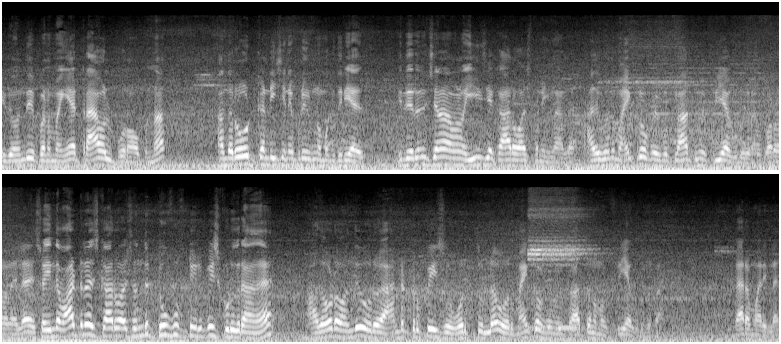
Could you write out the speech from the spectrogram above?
இது வந்து இப்போ நம்ம எங்கேயா ட்ராவல் போகிறோம் அப்படின்னா அந்த ரோட் கண்டிஷன் எப்படி இருக்கும் நமக்கு தெரியாது. இது இருந்துச்சுன்னா நம்ம ஈஸியாக கார் வாஷ் பண்ணிக்கலாம்ல அதுக்கு வந்து மைக்ரோ ஃபைபர் கிளாத்துமே ஃப்ரீயாக கொடுக்குறாங்க. பரவாயில்ல ஸோ இந்த வாட்டர்லெஸ் கார் வாஷ் வந்து டூ ஃபிஃப்டி ருபீஸ் கொடுக்குறாங்க. அதோட வந்து ஒரு ஹண்ட்ரட் ருபீஸ் ஒர்த்துள்ள ஒரு மைக்ரோ ஃபைபர் கிளாத்தும் நமக்கு ஃப்ரீயாக கொடுக்குறாங்க வேறு மாதிரி இல்லை.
